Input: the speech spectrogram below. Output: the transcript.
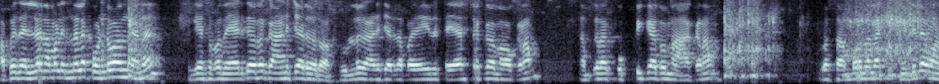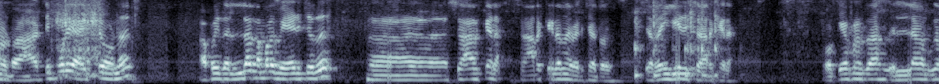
അപ്പോൾ ഇതെല്ലാം നമ്മൾ ഇന്നലെ കൊണ്ടുവന്നതാണ്. കേസ് അപ്പോൾ നേരത്തെ ഒന്ന് കാണിച്ചായിരുന്നു കേട്ടോ. ഫുള്ള് കാണിച്ചായിരുന്നു. അപ്പോൾ അതിന്റെ ടേസ്റ്റ് ഒക്കെ നോക്കണം. നമുക്ക് ആ കുപ്പിക്കകത്തൊന്ന് ആക്കണം. അപ്പോൾ സംഭവം നല്ല കിടിലമാണ് കേട്ടോ. അടിപൊളി ഐറ്റമാണ് അപ്പോൾ ഇതെല്ലാം നമ്മൾ മേടിച്ചത് ശാർക്കര. ശർക്കര എന്ന് ചെറിയ ചെറിയങ്കീഴ് ശർക്കര. ഓക്കെ ഫ്രണ്ട്സ് ആ ഇതെല്ലാം നമുക്ക്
